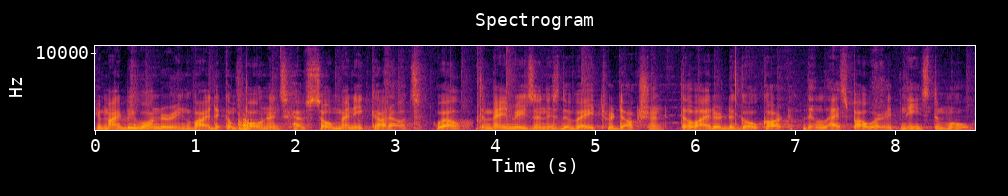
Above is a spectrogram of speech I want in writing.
You might be wondering why the components have so many cutouts. Well, the main reason is the weight reduction. The lighter the go-kart, the less power it needs to move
